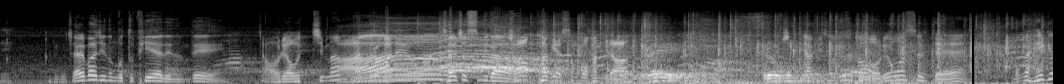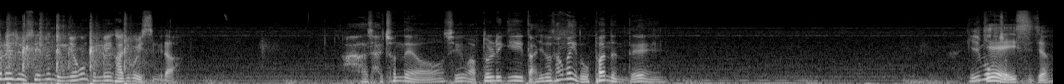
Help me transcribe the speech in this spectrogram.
네. 그리고 짧아지는 것도 피해야 되는데 자, 어려웠지만 아, 안 들어가네요. 잘 쳤습니다. 정확하게 성공합니다. 김태하비 선수가 어려웠을 때 뭔가 해결해 줄 수 있는 능력은 분명히 가지고 있습니다. 아, 잘 쳤네요. 지금 앞돌리기 난이도 상당히 높았는데 이게 에이스죠.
